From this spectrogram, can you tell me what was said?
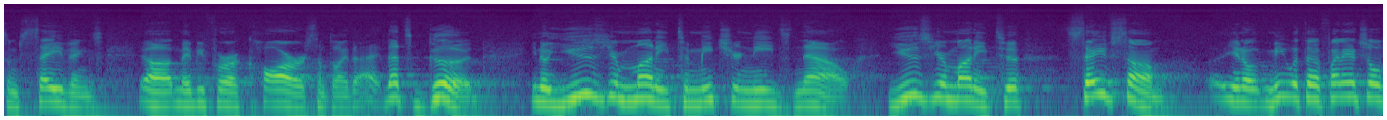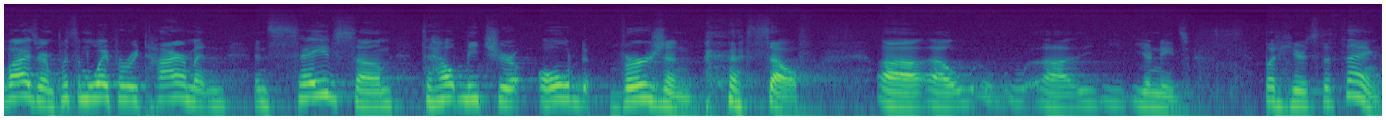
some savings, uh, maybe for a car or something like that. That's good. You know, use your money to meet your needs now. Use your money to save some. You know, meet with a financial advisor and put some away for retirement and, and save some to help meet your old version self. Uh, uh, uh, your needs. But here's the thing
